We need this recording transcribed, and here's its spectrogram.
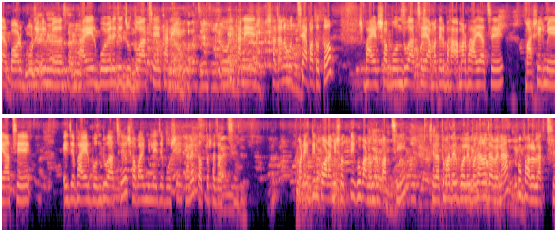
তারপর বোনের ভাইয়ের বউয়ের যে জুতো আছে এখানে। তো এখানে সাজানো হচ্ছে আপাতত। ভাইয়ের সব বন্ধু আছে, আমাদের আমার ভাই আছে, মাসির মেয়ে আছে, এই যে ভাইয়ের বন্ধু আছে, সবাই মিলে যে বসে এখানে তত্ত্ব সাজাচ্ছে। অনেকদিন পর আমি সত্যি খুব আনন্দ পাচ্ছি। সেটা তোমাদের বলে বোঝানো যাবে না। খুব ভালো লাগছে।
